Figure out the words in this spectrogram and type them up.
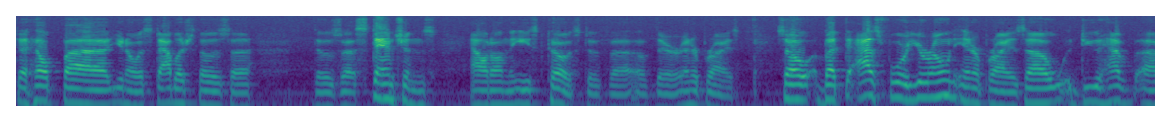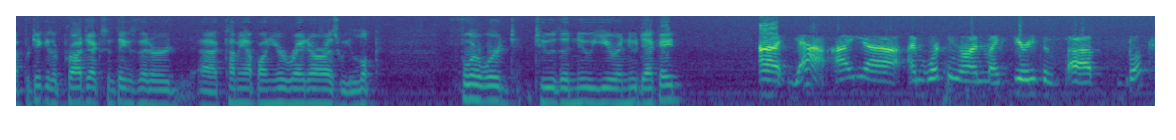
to help uh, you know establish those uh, those uh, stanchions out on the east coast of uh, of their enterprise. So, but as for your own enterprise, uh, do you have uh, particular projects and things that are uh, coming up on your radar as we look forward to the new year and new decade? Uh, yeah, I uh, I'm working on my series of books.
